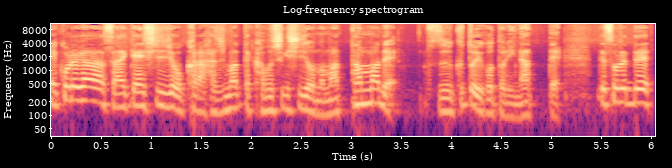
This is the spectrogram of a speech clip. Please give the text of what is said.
えー、これが債券市場から始まって株式市場の末端まで続くということになって、で、それで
